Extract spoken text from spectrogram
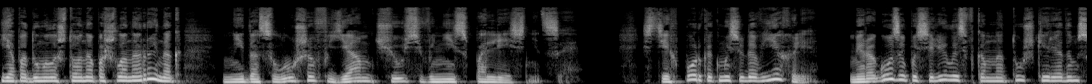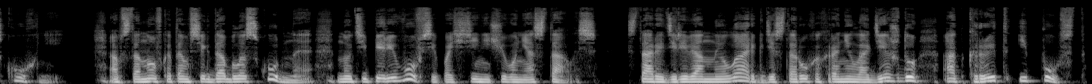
Я подумала, что она пошла на рынок. Не дослушав, я мчусь вниз по лестнице. С тех пор, как мы сюда въехали, Мирогоза поселилась в комнатушке рядом с кухней. Обстановка там всегда была скудная, но теперь и вовсе почти ничего не осталось. Старый деревянный ларь, где старуха хранила одежду, открыт и пуст.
